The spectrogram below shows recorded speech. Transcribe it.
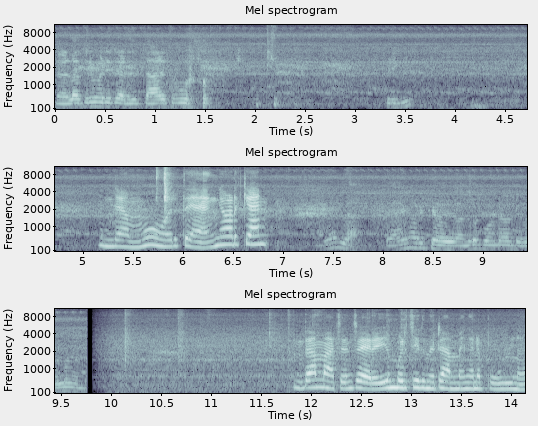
വെള്ളത്തിന് വേണ്ടിയിട്ടാണ് താഴത്ത് പോകും എന്റെ അമ്മ ഒരു തേങ്ങ ഉടയ്ക്കാൻ കണ്ട എന്താ മാച്ചൻ ചിരയും പിടിച്ചിരുന്നിട്ട് അമ്മ ഇങ്ങനെ പൂളിന്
